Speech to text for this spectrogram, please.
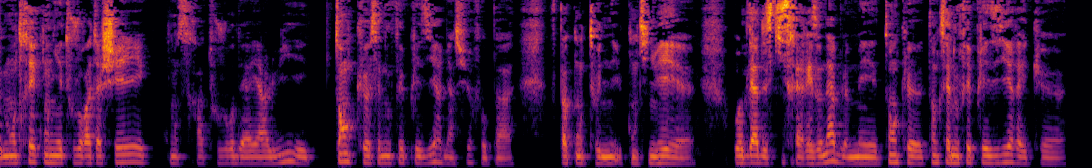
de montrer qu'on y est toujours attaché, qu'on sera toujours derrière lui. Et tant que ça nous fait plaisir, bien sûr, faut pas, faut pas continuer euh, au-delà de ce qui serait raisonnable, mais tant que tant que ça nous fait plaisir et que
